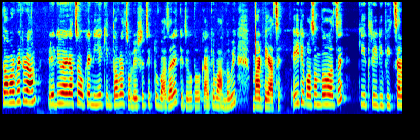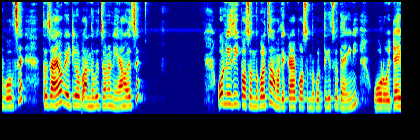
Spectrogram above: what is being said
তো আমার বেটুরাম রেডি হয়ে গেছে, ওকে নিয়ে কিন্তু আমরা চলে এসেছি একটু বাজারে যেহেতু কালকে বান্ধবীর বার্থডে আছে। এইটি পছন্দ হয়েছে, কি থ্রি ডি পিকচার বলছে। তো যাই হোক, এইটি ওর বান্ধবীর জন্য নেওয়া হয়েছে। ও নিজেই পছন্দ করেছে, আমাদেরকে আর পছন্দ করতে কিছু দেয়নি। ওর ওইটাই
